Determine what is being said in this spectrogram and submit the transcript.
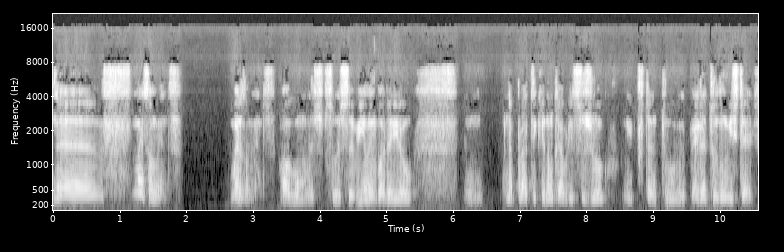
Uh, mais ou menos. Mais ou menos. Algumas pessoas sabiam, embora eu na prática nunca abrisse o jogo e portanto era tudo um mistério.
